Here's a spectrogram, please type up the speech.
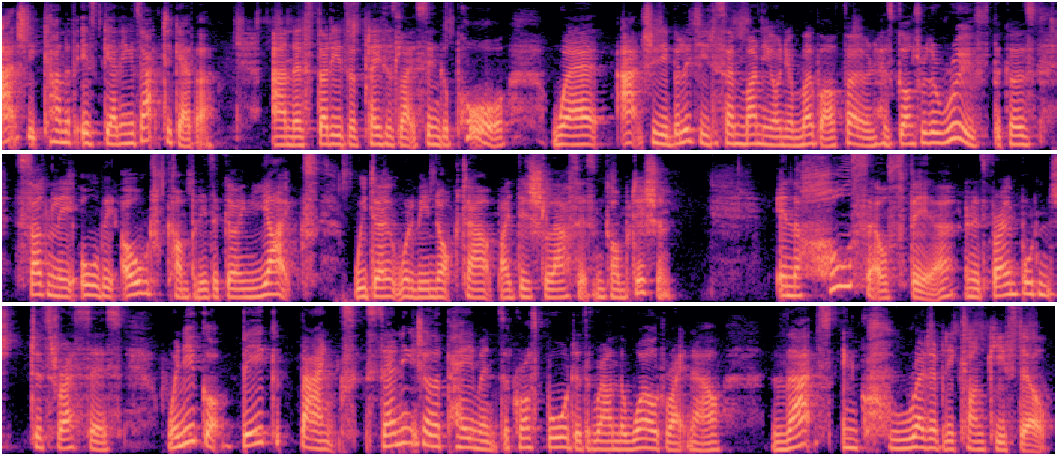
actually kind of is getting its act together. And there's studies of places like Singapore where actually the ability to send money on your mobile phone has gone through the roof because suddenly all the old companies are going, yikes, we don't want to be knocked out by digital assets and competition. In the wholesale sphere, and it's very important to stress this, when you've got big banks sending each other payments across borders around the world right now, that's incredibly clunky still.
